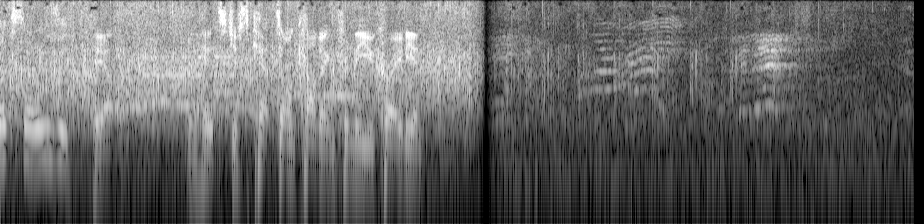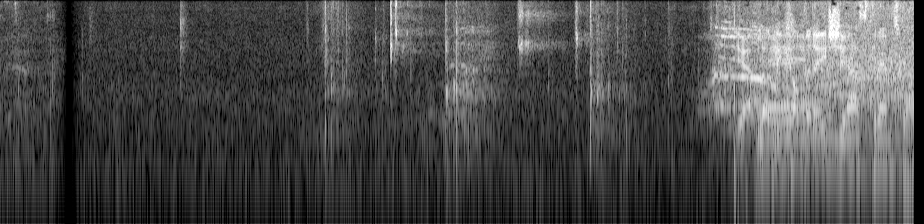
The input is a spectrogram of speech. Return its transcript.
Looks so easy. Yep. The hits just kept on coming from the Ukrainian. Yeah, lovely combination Yastremska.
